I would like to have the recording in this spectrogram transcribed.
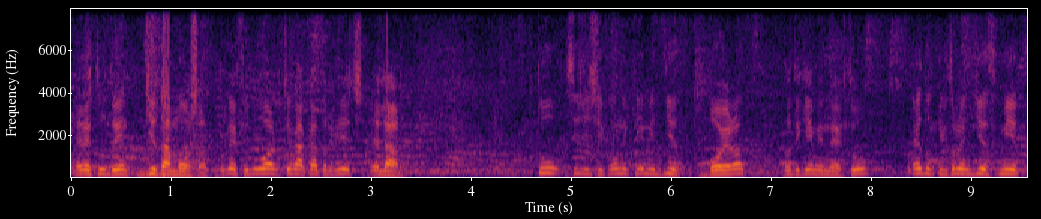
edhe këtu do jenë të gjitha moshat, duke filluar që nga 4 vjeç e lart. Këtu siç e shikoni kemi gjithë bojërat, do t'i kemi ne këtu. E do të pikturojnë gjithë fëmijët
